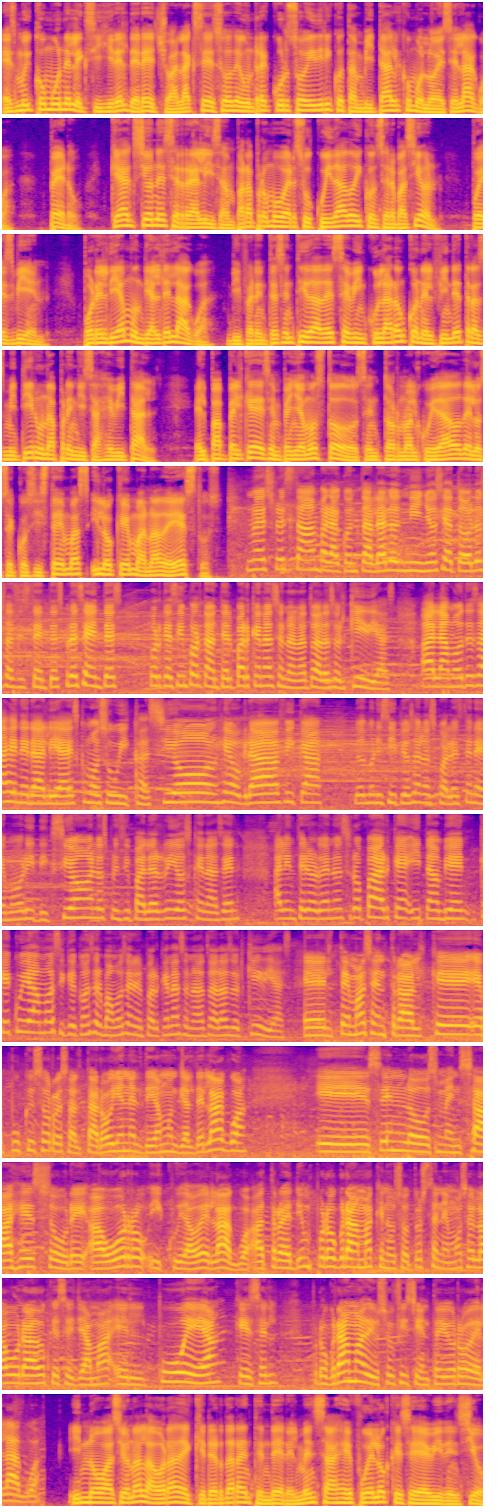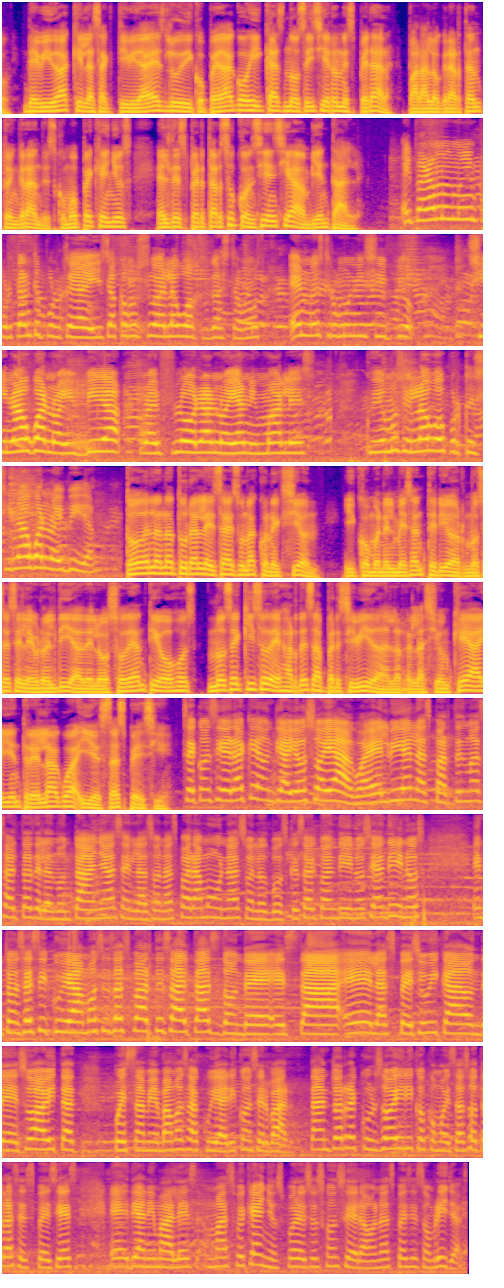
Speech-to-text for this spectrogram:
Es muy común el exigir el derecho al acceso de un recurso hídrico tan vital como lo es el agua, pero, ¿qué acciones se realizan para promover su cuidado y conservación? Pues bien, por el Día Mundial del Agua, diferentes entidades se vincularon con el fin de transmitir un aprendizaje vital, el papel que desempeñamos todos en torno al cuidado de los ecosistemas y lo que emana de estos. Nuestro stand para contarle a los niños y a todos los asistentes presentes porque es importante el Parque Nacional a todas las orquídeas. Hablamos de esas generalidades como su ubicación geográfica, los municipios en los cuales tenemos jurisdicción, los principales ríos que nacen al interior de nuestro parque y también qué cuidamos y qué conservamos en el Parque Nacional a todas las orquídeas. El tema central que EPU quiso resaltar hoy en el Día Mundial del Agua es en los mensajes sobre ahorro y cuidado del agua a través de un programa que nosotros tenemos elaborado que se llama el PUEA, que es el Programa de Uso Eficiente y Ahorro del Agua. Innovación a la hora de querer dar a entender el mensaje fue lo que se evidenció, debido a que las actividades lúdico-pedagógicas no se hicieron esperar, para lograr tanto en grandes como pequeños el despertar su conciencia ambiental. El páramo es muy importante porque ahí sacamos todo el agua que gastamos en nuestro municipio. Sin agua no hay vida, no hay flora, no hay animales. Cuidemos el agua porque sin agua no hay vida. Todo en la naturaleza es una conexión, y como en el mes anterior no se celebró el Día del Oso de Anteojos, no se quiso dejar desapercibida la relación que hay entre el agua y esta especie. Se considera que donde hay oso hay agua. Él vive en las partes más altas de las montañas, en las zonas paramunas o en los bosques altoandinos y andinos entonces, si cuidamos esas partes altas donde está eh, la especie ubicada, donde es su hábitat, pues también vamos a cuidar y conservar tanto el recurso hídrico como esas otras especies eh, de animales más pequeños. Por eso es considerada una especie sombrilla.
